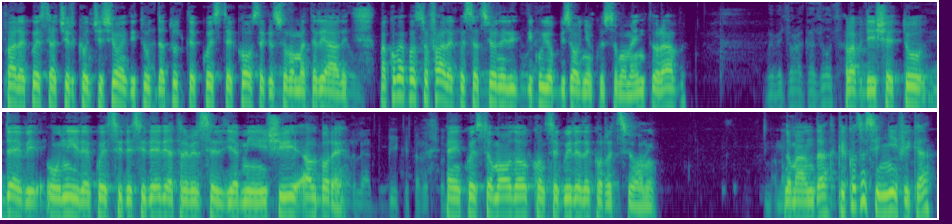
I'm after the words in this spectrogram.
fare questa circoncisione tu, da tutte queste cose che sono materiali. Ma come posso fare queste azioni di, di cui ho bisogno in questo momento, Rav? Rav dice tu devi unire questi desideri attraverso gli amici al Boré e in questo modo conseguire le correzioni. Domanda, che cosa significa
